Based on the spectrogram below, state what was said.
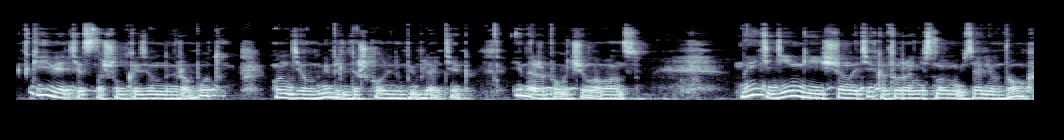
В Киеве отец нашел казенную работу, он делал мебель для школьных библиотек и даже получил аванс. На эти деньги, еще на те, которые они с мамой взяли в долг,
